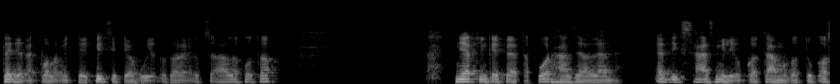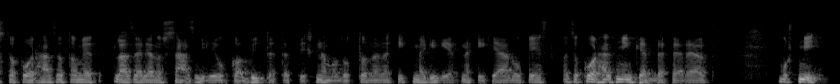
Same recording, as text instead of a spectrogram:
tegyenek valamit, hogy egy picit javuljon az Arany utca állapota. Nyertünk egy pert a kórház ellen, eddig 100 milliókkal támogattuk azt a kórházat, amelyet Lázár János 100 milliókkal büntetett, és nem adott oda nekik, megígért nekik járó pénzt. Az a kórház minket beperelt. Most mi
